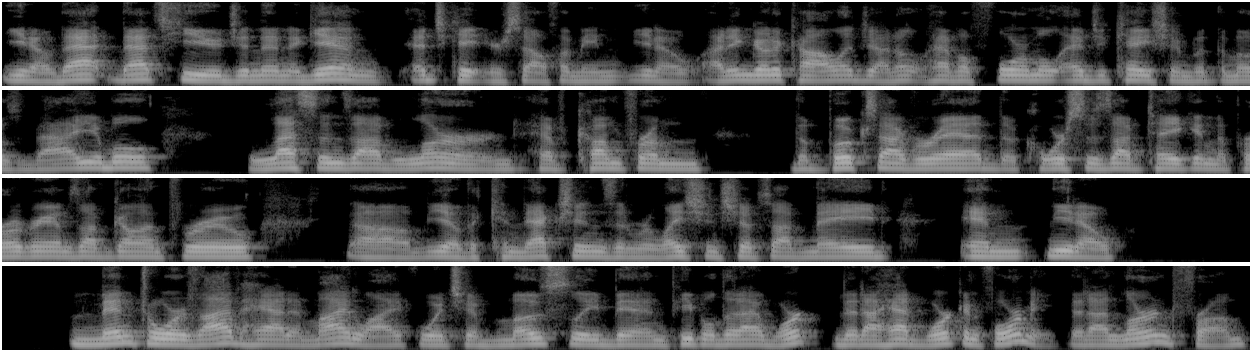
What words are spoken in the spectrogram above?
You know, that that's huge. And then again, educate yourself. I mean, you know, I didn't go to college. I don't have a formal education, but the most valuable lessons I've learned have come from the books I've read, the courses I've taken, the programs I've gone through, um, you know, the connections and relationships I've made. And, you know, mentors I've had in my life, which have mostly been people that I worked that I had working for me, that I learned from.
